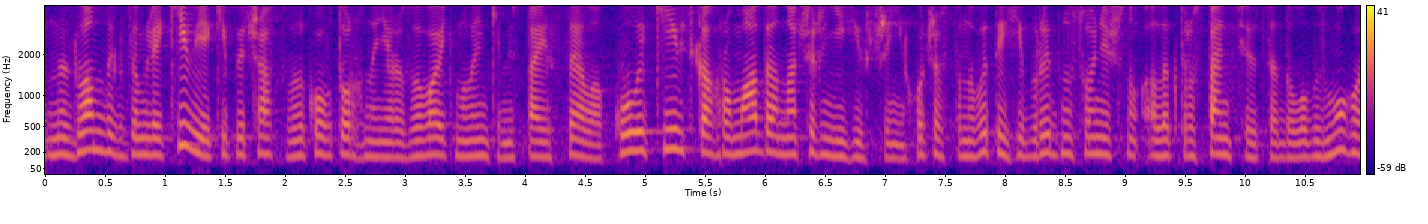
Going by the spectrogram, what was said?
незламних земляків, які під час великого вторгнення розвивають маленькі міста і села. Куликівська громада на Чернігівщині хоче встановити гібридну сонячну електростанцію. Це дало б змогу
